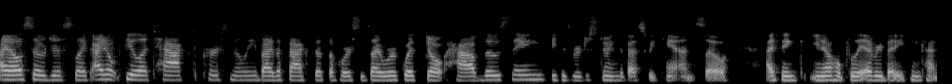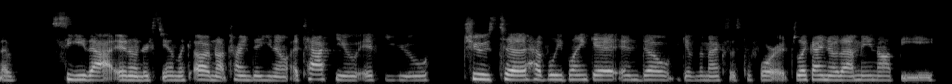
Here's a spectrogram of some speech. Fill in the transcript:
I also just like I don't feel attacked personally by the fact that the horses I work with don't have those things because we're just doing the best we can. So I think, you know, hopefully everybody can kind of see that and understand like, oh, I'm not trying to, you know, attack you if you choose to heavily blanket and don't give them access to forage. Like I know that may not be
